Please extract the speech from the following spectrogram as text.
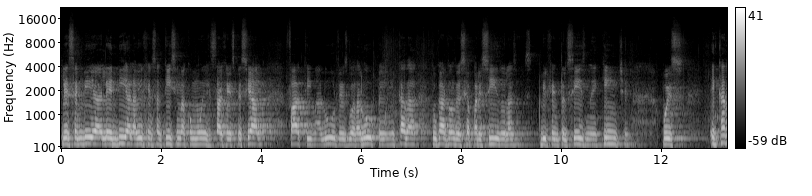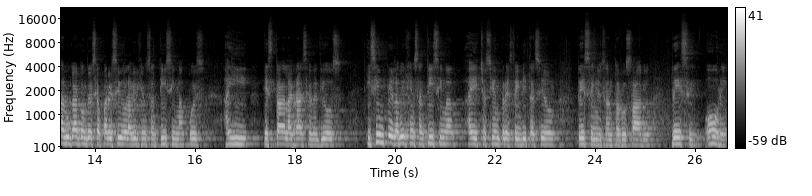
les envía, le envía a la Virgen Santísima como un mensaje especial. Fátima, Lourdes, Guadalupe, en cada lugar donde se ha aparecido, la Virgen del Cisne, Quinche, pues en cada lugar donde se ha aparecido la Virgen Santísima, pues ahí está la gracia de Dios. Y siempre la Virgen Santísima ha hecho siempre esta invitación, recen el Santo Rosario, recen, oren.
